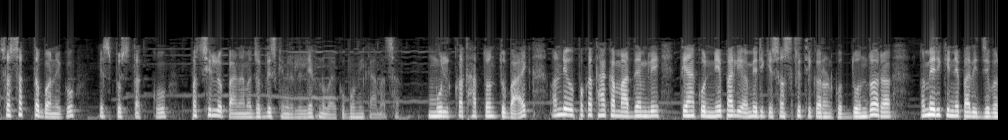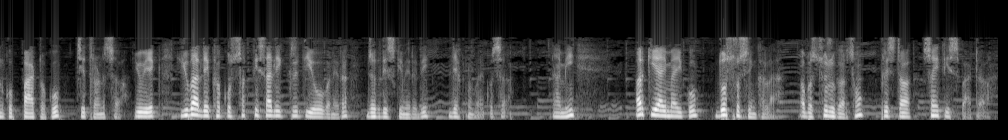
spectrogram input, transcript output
सशक्त बनेको यस पुस्तकको पछिल्लो पानामा जगदीश घिमिरेले लेख्नुभएको भूमिकामा छ। मूल कथा तन्तु बाहेक अन्य उपकथाका माध्यमले त्यहाँको नेपाली अमेरिकी संस्कृतिकरणको द्वन्द्व र अमेरिकी नेपाली जीवनको पाटोको चित्रण छ। यो एक युवा लेखकको शक्तिशाली कृति हो भनेर जगदीश घिमिरेले लेख्नुभएको छ। हामी अर्की आइमाईको दोस्रो श्रृङ्खला अब सुरु गर्छौं पृष्ठ सैतिसबाट।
